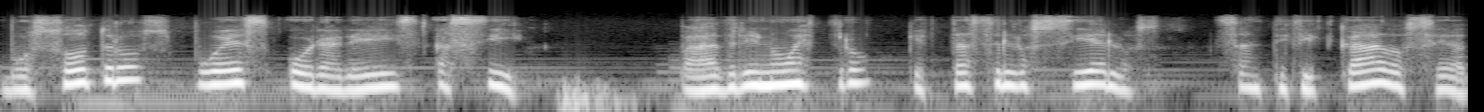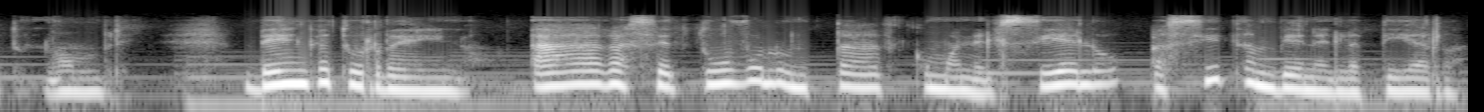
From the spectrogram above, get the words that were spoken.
Vosotros pues oraréis así, Padre nuestro que estás en los cielos, santificado sea tu nombre, venga tu reino, hágase tu voluntad como en el cielo, así también en la tierra.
